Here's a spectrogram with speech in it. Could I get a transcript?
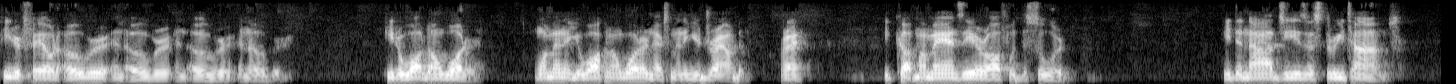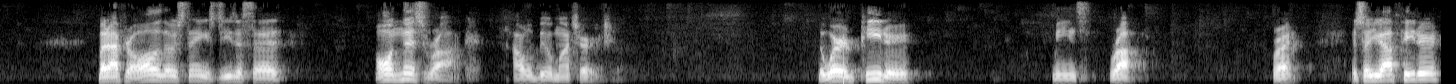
Peter failed over and over and over and over. Peter walked on water. One minute you're walking on water, next minute you're drowning, right? He cut my man's ear off with the sword. He denied Jesus three times. But after all of those things, Jesus said, On this rock I will build my church. The word Peter means rock, right? And so you got Peter,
